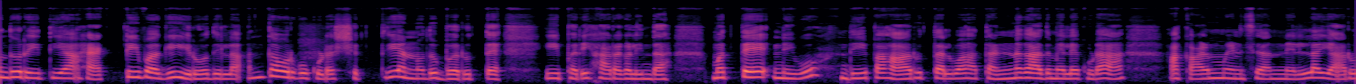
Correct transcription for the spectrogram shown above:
ಒಂದು ರೀತಿಯ ಆ್ಯಕ್ಟಿವ್ ಆಗಿ ಇರೋದಿಲ್ಲ, ಅಂಥವ್ರಿಗೂ ಕೂಡ ಶಕ್ತಿ ಅನ್ನೋದು ಬರುತ್ತೆ ಈ ಪರಿಹಾರಗಳಿಂದ. ಮತ್ತು ನೀವು ದೀಪ ಹಾರುತ್ತಲ್ವ, ತಣ್ಣಗಾದ ಮೇಲೆ ಕೂಡ ಆ ಕಾಳುಮೆಣಸನ್ನೆಲ್ಲ ಯಾರು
